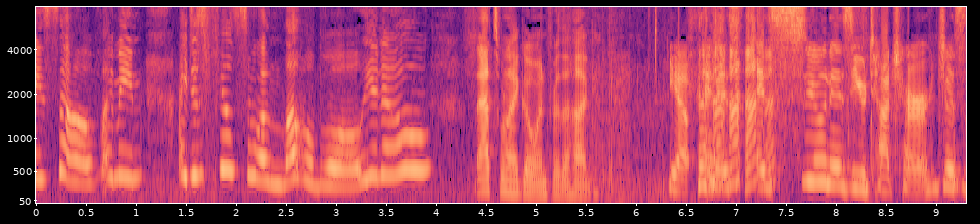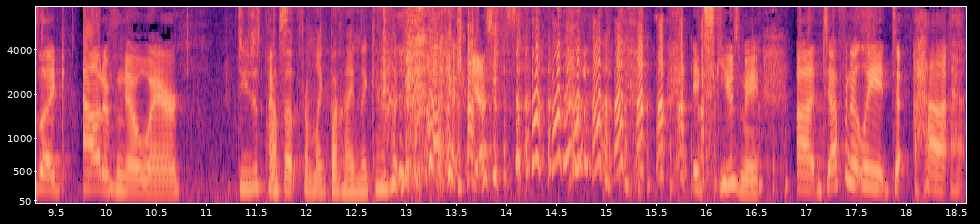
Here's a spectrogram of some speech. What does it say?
myself. I mean, I just feel so unlovable, you know? That's when I go in for the hug. Yeah, and as, as soon as you touch her, just like out of nowhere, Do you just pop up from like behind the couch? yes. Excuse me. Uh, definitely d- ha-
